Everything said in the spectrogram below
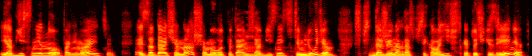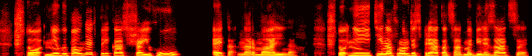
и объяснено, понимаете? Э, задача наша, мы вот пытаемся mm. объяснить этим людям, даже иногда с психологической точки зрения, что не выполнять приказ Шойгу – это нормально что не идти на фронт и спрятаться от мобилизации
